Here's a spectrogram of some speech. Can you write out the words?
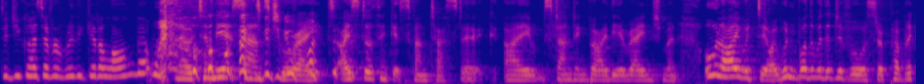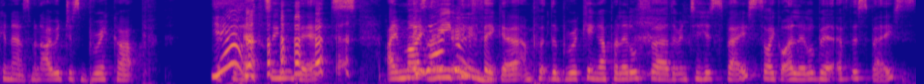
Did you guys ever really get along that well? no to me it sounds great i still think it's fantastic i'm standing by the arrangement all i would do i wouldn't bother with a divorce or a public announcement i would just brick up the connecting bits. I might Exactly. reconfigure and put the bricking up a little further into his space, so I got a little bit of the space.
